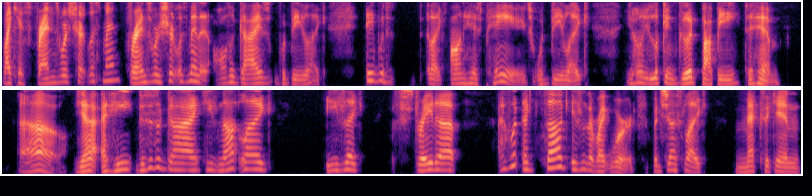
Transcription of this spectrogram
Like his friends were shirtless men. friends were shirtless men and all the guys would be like it was like on his page would be like you know you're looking good poppy to him Oh. yeah and he this is a guy he's not like he's like straight up i would like thug isn't the right word but just like mexican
